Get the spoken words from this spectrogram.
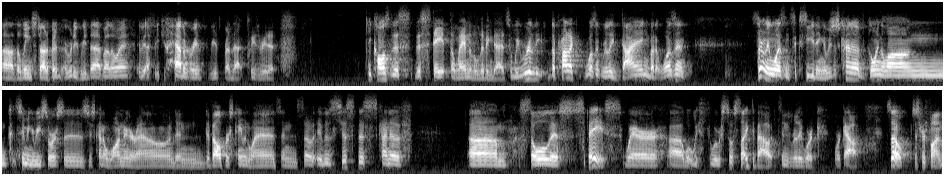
uh, The Lean Startup. Everybody read that, by the way? If, if you haven't read, read, read that, please read it. He calls this, this state the land of the living dead. So we really, the product wasn't really dying, but it wasn't certainly wasn't succeeding. It was just kind of going along, consuming resources, just kind of wandering around, and developers came and went, and so it was just this kind of um, soulless space where uh, what we, we were so psyched about didn't really work work out. So just for fun,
